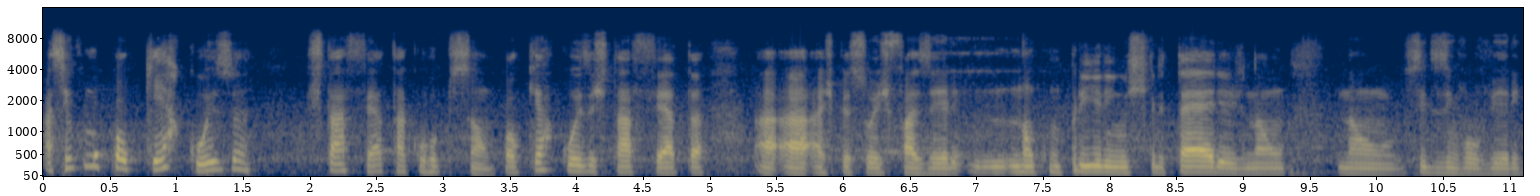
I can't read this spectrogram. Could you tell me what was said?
Assim como qualquer coisa está afeta à corrupção, qualquer coisa está afeta a, a, as pessoas fazerem, não cumprirem os critérios, não, não se desenvolverem.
